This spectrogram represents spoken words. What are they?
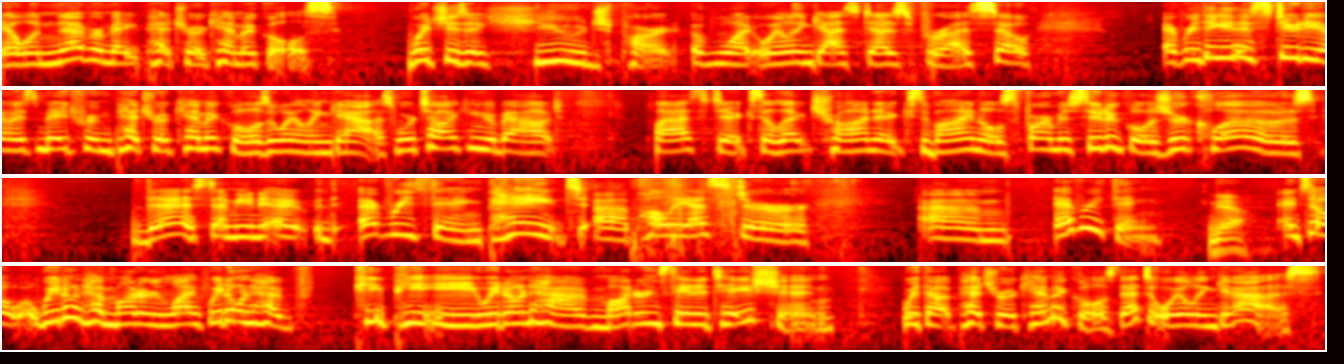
They will never make petrochemicals which is a huge part of what oil and gas does for us. So everything in this studio is made from petrochemicals, oil and gas. We're talking about plastics, electronics, vinyls, pharmaceuticals, your clothes. This, I mean, everything, paint, uh, polyester, um, everything. Yeah. And so we don't have modern life. We don't have PPE. We don't have modern sanitation without petrochemicals. That's oil and gas.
